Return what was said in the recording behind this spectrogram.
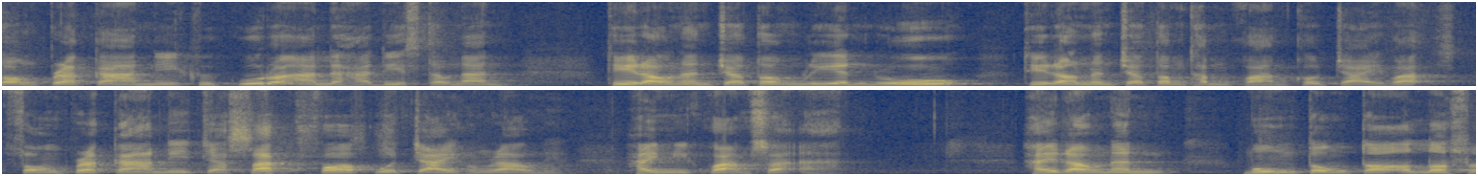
สองประการนี้คือกุรอานและฮะดีสเท่านั้น ที่เรานั้นจะต้องเรียนรู้ที่เรานั้นจะต้องทำความเข้าใจว่าสองประการนี้จะซักฟอกหัวใจของเราเนี่ย ให้มีความสะอาด ให้เรานั้นมุ่งตรงต่ออัลลอฮฺสุล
